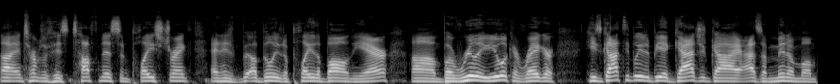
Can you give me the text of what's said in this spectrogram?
uh, in terms of his toughness and play strength and his ability to play the ball in the air. Um, but really, you look at Reagor, he's got the ability to be a gadget guy as a minimum.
